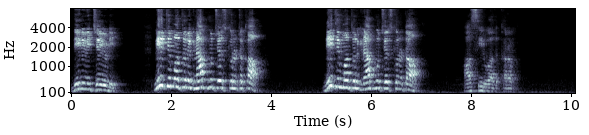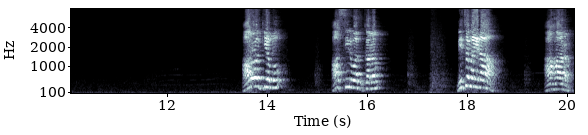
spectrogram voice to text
దీనిని చేయుడి. నీతిమంతుని జ్ఞాపకం చేసుకున్నట్టుక నీతిమంతుని జ్ఞాపకం చేసుకున్నట ఆశీర్వాదకరం. ఆరోగ్యము ఆశీర్వాదకరం. నిజమైన ఆహారం.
